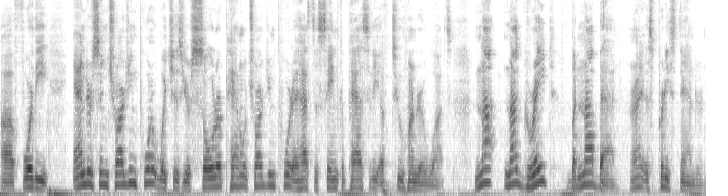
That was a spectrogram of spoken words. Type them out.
Uh, for the Anderson charging port, which is your solar panel charging port, it has the same capacity of 200 watts. Not not great, but not bad. All right, it's pretty standard.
